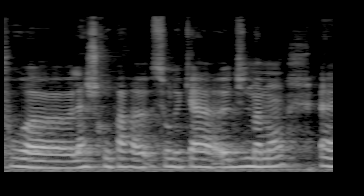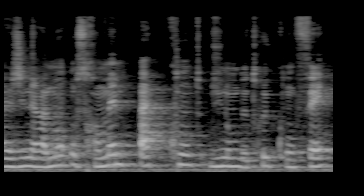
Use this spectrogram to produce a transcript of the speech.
pour. là, je repars sur le cas d'une maman. généralement, on se rend même pas compte du nombre de trucs qu'on fait.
